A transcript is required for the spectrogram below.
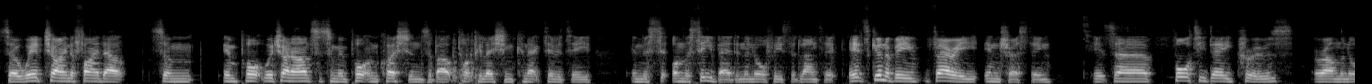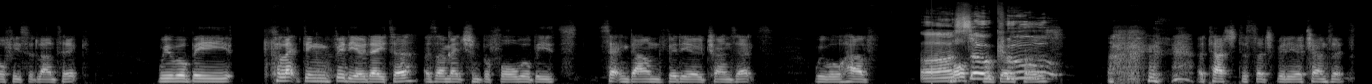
So we're trying to find out some import. We're trying to answer some important questions about population connectivity in the on the seabed in the northeast Atlantic. It's going to be very interesting. It's a 40-day cruise around the northeast Atlantic. We will be collecting video data, as I mentioned before. We'll be s- setting down video transects. We will have Uh, so multiple cool. GoPros attached to such video transects.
